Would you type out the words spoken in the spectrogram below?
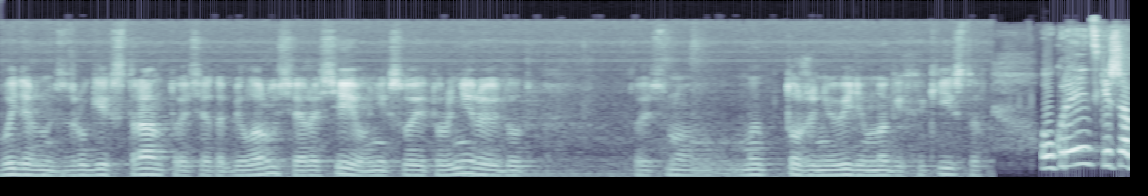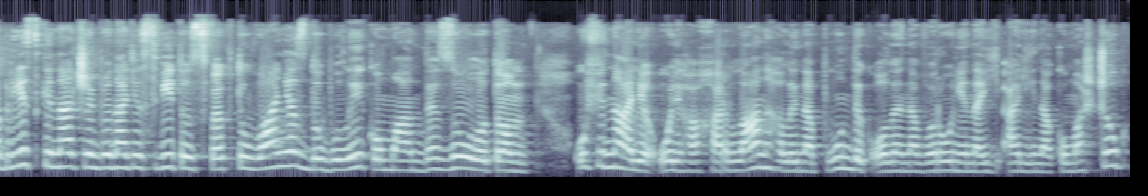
выдернуть с других стран. То есть это Белоруссия, Россия, у них свои турниры идут. То есть ну, мы тоже не увидим многих хоккеистов. Українські шаблістки на чемпіонаті світу з фехтування здобули командне золото. У фіналі Ольга Харлан, Галина Пундик, Олена Вороніна й Аліна Комащук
